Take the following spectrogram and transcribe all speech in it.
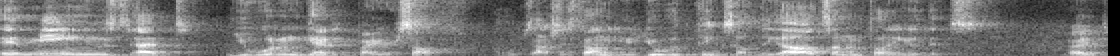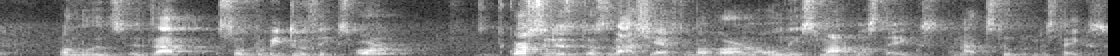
It means that you wouldn't get it by yourself. I was actually telling you, you would think something else, and I'm telling you this, right? In other words, it's not. So it could be two things. Or the question is, does Rashi have to bavaran only smart mistakes and not stupid mistakes?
